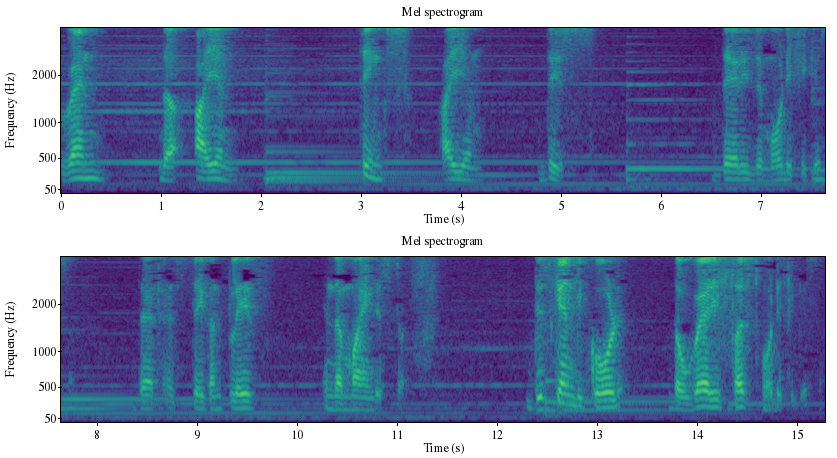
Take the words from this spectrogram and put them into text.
When the I am thinks I am this, there is a modification that has taken place in the mind stuff. This can be called the very first modification.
